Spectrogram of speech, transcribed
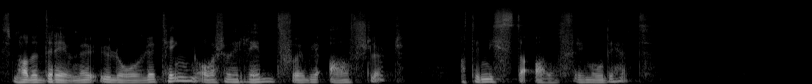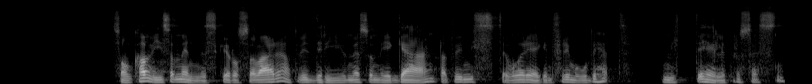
som hadde drevet med ulovlige ting og var så redd for å bli avslørt at de mista all frimodighet. Sånn kan vi som mennesker også være, at vi driver med så mye gærent at vi mister vår egen frimodighet midt i hele prosessen.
